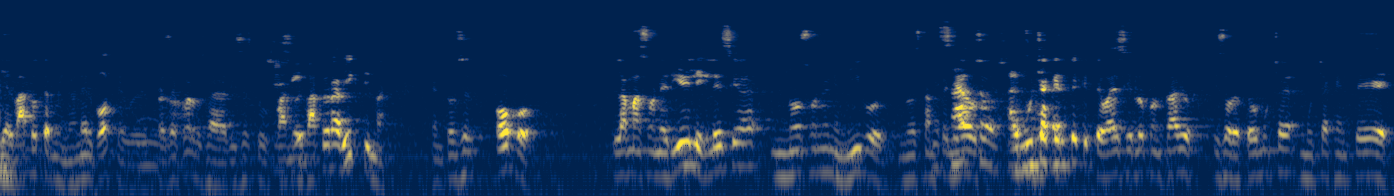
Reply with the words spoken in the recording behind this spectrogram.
Y el vato terminó en el bote, güey. ¿Estás de acuerdo? O sea, dices tú, Sí, cuando sí. el vato era víctima. Entonces, ojo, la masonería y la iglesia no son enemigos, no están Exacto, peleados. Hay mucha gente que te va a decir lo contrario y sobre todo mucha, mucha gente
